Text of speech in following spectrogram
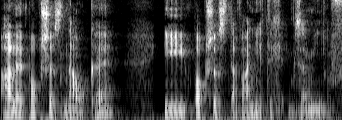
ale poprzez naukę i poprzez zdawanie tych egzaminów.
